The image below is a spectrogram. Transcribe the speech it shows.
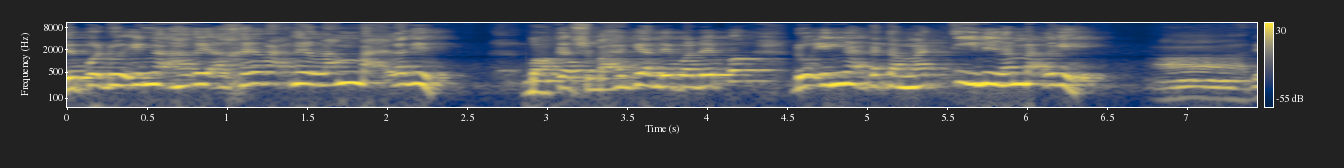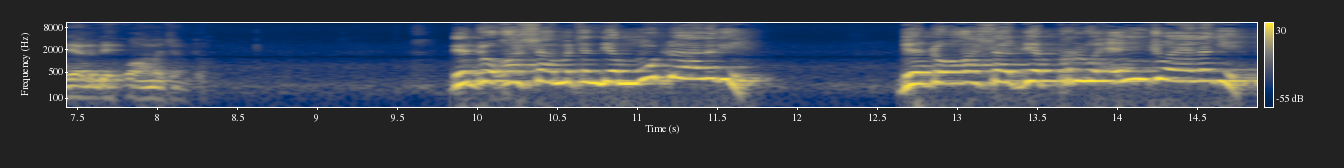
mereka duk ingat hari akhirat ni lambat lagi. Bahkan sebahagian daripada mereka duk ingat kata mati ni lambat lagi. Ha, dia lebih kurang macam tu. Dia duk rasa macam dia muda lagi. Dia duk rasa dia perlu enjoy lagi.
